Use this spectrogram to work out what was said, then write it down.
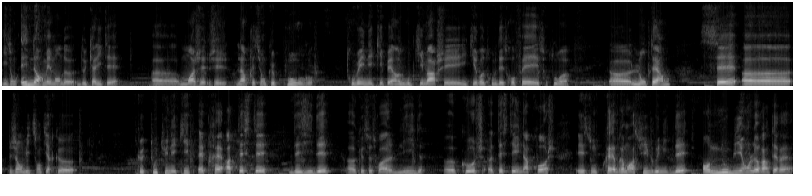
Ils ont énormément de, de qualité. Euh, moi, j'ai- l'impression que pour trouver une équipe et un groupe qui marche et, qui retrouve des trophées et surtout euh, euh, long terme, c'est euh, j'ai envie de sentir que que toute une équipe est prête à tester des idées, euh, que ce soit lead, coach, tester une approche et sont prêts vraiment à suivre une idée en oubliant leur intérêt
